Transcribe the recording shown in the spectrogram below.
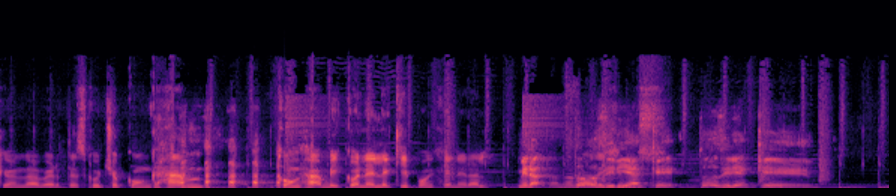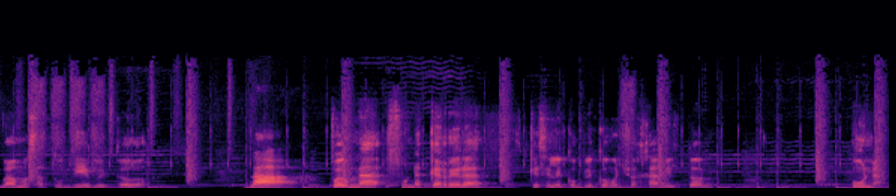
¿Qué onda? A ver, te escucho con Ham, con Ham y con el equipo en general. Mira, todos, dirían que, todos dirían que vamos a tundirlo y todo. No. Fue una, fue una carrera que se le complicó mucho a Hamilton. Una,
